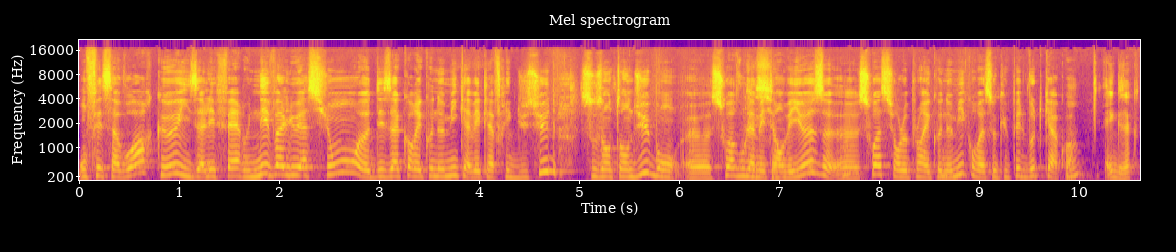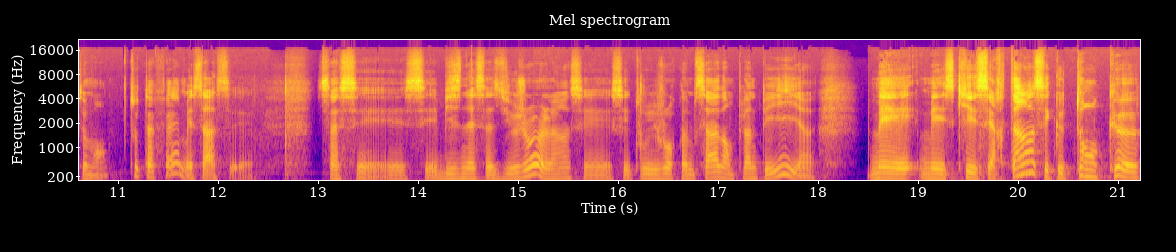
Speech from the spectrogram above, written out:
ont fait savoir qu'ils allaient faire une évaluation euh, des accords économiques avec l'Afrique du Sud. Sous-entendu, bon, soit vous la mettez en veilleuse, mmh. soit sur le plan économique, on va s'occuper de votre cas. Quoi. Mmh. Exactement, tout à fait. Mais ça, c'est. Ça, c'est business as usual. Hein. C'est tous les jours comme ça dans plein de pays. Hein. Mais, mais ce qui est certain, c'est que tant que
